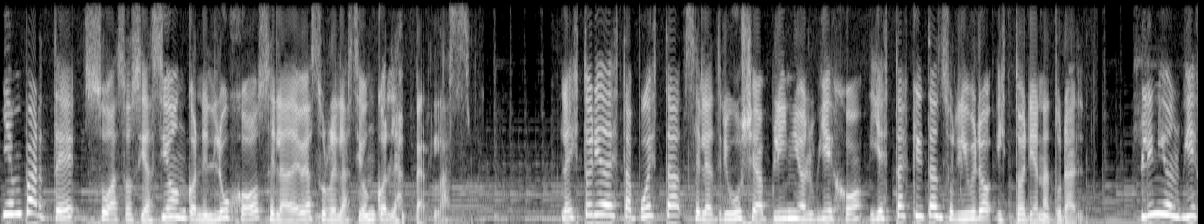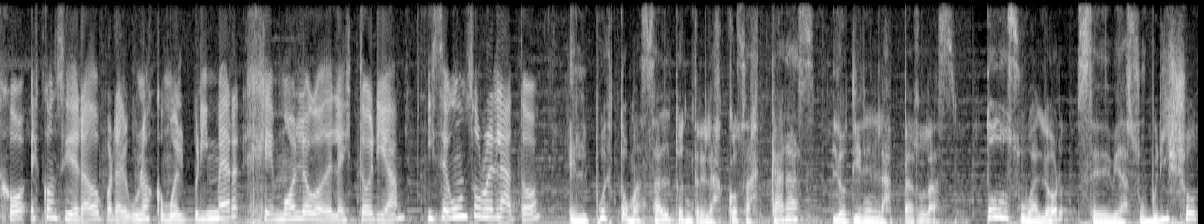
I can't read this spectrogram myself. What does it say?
Y en parte, su asociación con el lujo se la debe a su relación con las perlas. La historia de esta apuesta se le atribuye a Plinio el Viejo y está escrita en su libro Historia Natural. Plinio el Viejo es considerado por algunos como el primer gemólogo de la historia y según su relato, El puesto más alto entre las cosas caras lo tienen las perlas. Todo su valor se debe a su brillo,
